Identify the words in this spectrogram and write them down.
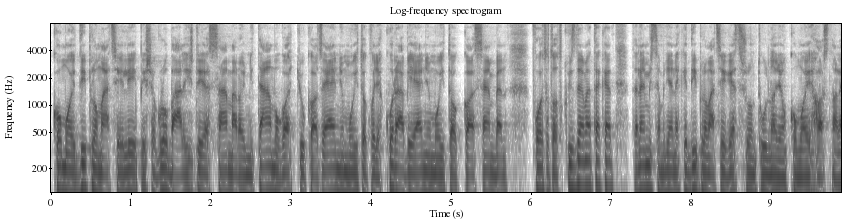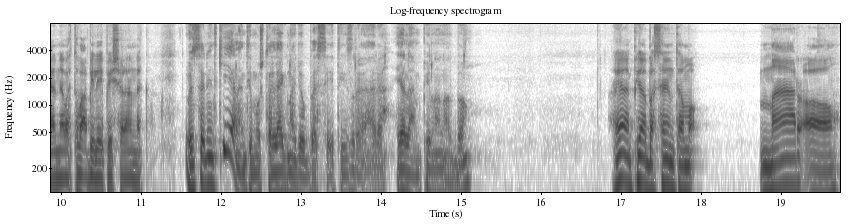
komoly diplomáciai lépés a globális dél számára, hogy mi támogatjuk az elnyomóitok vagy a korábbi elnyomóitokkal szemben folytatott küzdelmeteket, de nem hiszem, hogy ennek egy diplomáciai gesztuson túl nagyon komoly haszna lenne, vagy további lépése lenne ennek. Ön szerint ki jelenti most a legnagyobb veszélyt Izraelre jelen pillanatban? A jelen pillanatban szerintem már a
